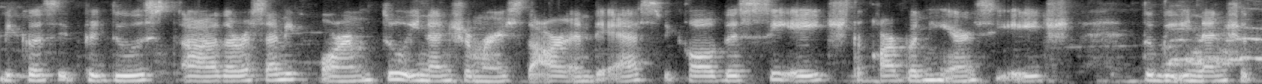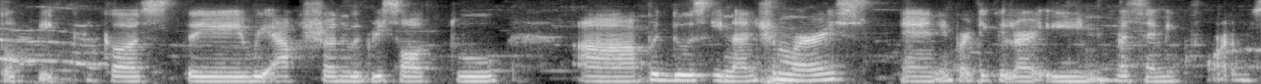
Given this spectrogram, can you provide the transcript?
because it produced uh, the racemic form, two enantiomers, the R and the S. We call this CH, the carbon here, CH, to be enantiotopic because the reaction would result to uh, produce enantiomers and in particular in racemic forms.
